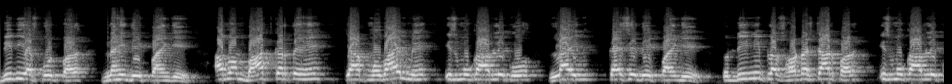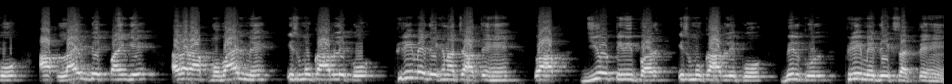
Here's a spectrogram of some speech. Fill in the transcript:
डीडी स्पोर्ट पर नहीं देख पाएँगे। अब हम बात करते हैं कि आप मोबाइल में इस मुकाबले को लाइव कैसे देख पाएँगे। तो डीनी प्लस हॉटस्टार पर इस मुकाबले को आप लाइव देख पाएँगे। अगर आप मोबाइल में इस मुकाबले को फ्री में देखना चाहते हैं तो आप जियो टीवी पर इस मुकाबले को बिल्कुल फ्री में देख सकते हैं।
